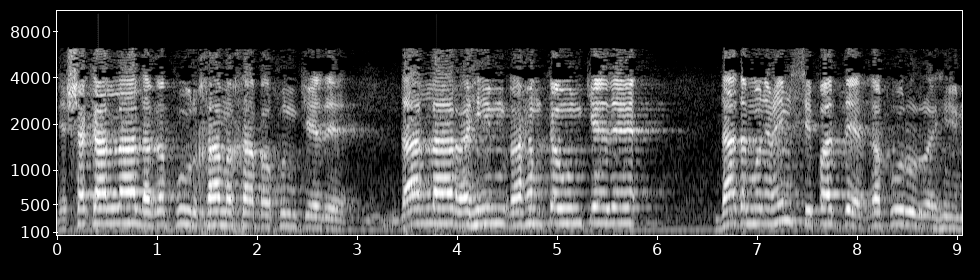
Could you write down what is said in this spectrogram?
بشک الله لغفور خامخه بخون کې دی دا الله رحیم رحم کون کې دی دا د منعم صفت دی غفور الرحیم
